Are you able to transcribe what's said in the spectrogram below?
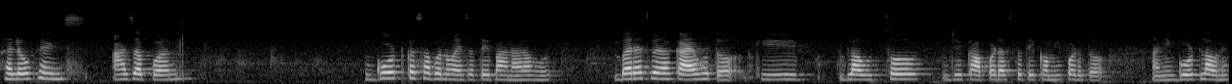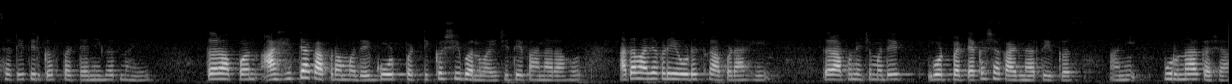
हॅलो फ्रेंड्स आज आपण गोट कसा बनवायचा ते पाहणार आहोत. बऱ्याच वेळा काय होतं की ब्लाऊजचं जे कापड असतं ते कमी पडतं आणि गोट लावण्यासाठी तिरकस पट्ट्या निघत नाही. तर आपण आहे त्या कापडामध्ये गोटपट्टी कशी बनवायची ते पाहणार आहोत. आता माझ्याकडे एवढंच कापड आहे. तर आपण याच्यामध्ये गोटपट्ट्या कशा काढणार तिरकस आणि पुरणार कशा?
